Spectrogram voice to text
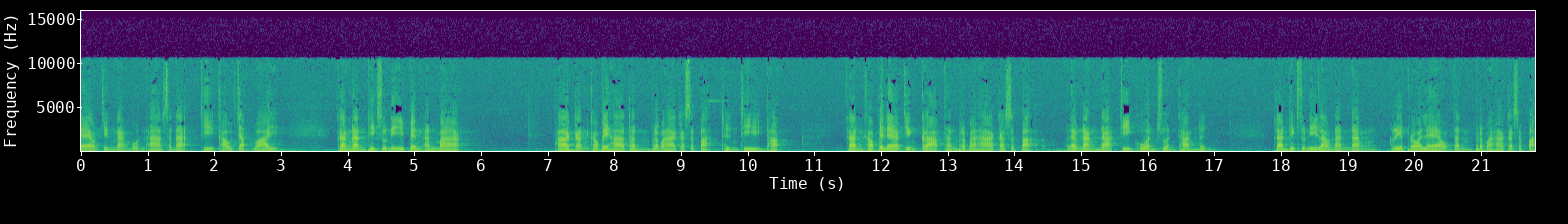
แล้วจึงนั่งบนอาสนะที่เขาจัดไว้ ครั้งนั้นภิกษุณีเป็นอันมาก พากันเข้าไปหาท่านพระมหากัสสปะถึงที่พักครั้นเข้าไปแล้วจึงกราบท่านพระมหากัสปะ แล้วนั่งณที่ควรส่วนข้างหนึ่ง ครั้นภิกษุณีเหล่านั้นนั่งเรียบร้อยแล้ว ท่านพระมหากัสสปะ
